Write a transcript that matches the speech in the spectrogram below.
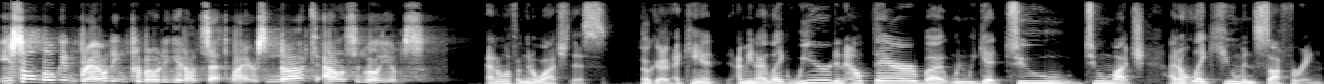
You saw Logan Browning promoting it on Seth Meyers, not Allison Williams. I don't know if I'm going to watch this. Okay. I can't. I mean, I like weird and out there, but when we get too too much, I don't like human suffering.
